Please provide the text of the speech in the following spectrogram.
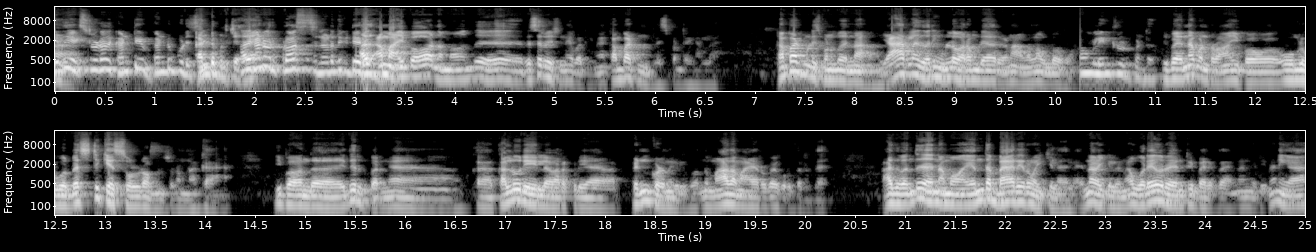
எது எக்ஸ்க்ளூட் கண்டி கண்டுபிடிச்சு கண்டுபிடிச்சு. அதுக்கான ஒரு ப்ராசஸ் இருக்கு. ஆமா இப்போ நம்ம வந்து ரிசர்வேஷனே பார்த்தீங்கன்னா கம்பார்ட்மெண்டைஸ் பண்ணுறீங்கல்ல கம்பார்ட்மெண்டைஸ் பண்ணும்போது என்ன? யாரெல்லாம் இது வரைக்கும் உள்ள வர முடியாது இருக்கானோ அவங்கலாம் உள்ள வருவான் அவங்களை இன்க்ளூட் பண்றது. இப்போ என்ன பண்ணுறோம் இப்போ உங்களுக்கு ஒரு பெஸ்ட் கேஸ் சொல்கிறோம் அப்படின்னு சொன்னோம்னாக்கா இப்போ அந்த இது இருக்கு பாருங்க கல்லூரியில் வரக்கூடிய பெண் குழந்தைகளுக்கு வந்து மாதம் ஆயிரம் ரூபாய் கொடுக்குறது. அது வந்து நம்ம எந்த பேரியரும் வைக்கல அதில். என்ன வைக்கலன்னா ஒரே ஒரு என்ட்ரி பேரியர் தான் என்னன்னு கேட்டிங்கன்னா நீங்கள்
